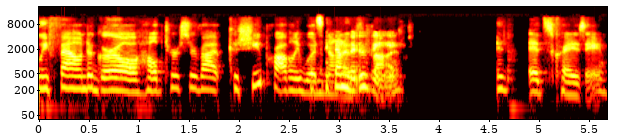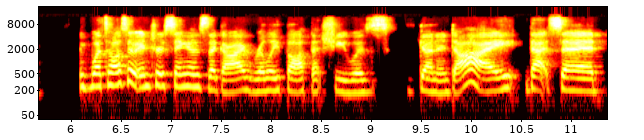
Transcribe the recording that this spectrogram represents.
we found a girl, helped her survive because she probably would it's not like have survived. It, it's crazy. What's also interesting is the guy really thought that she was gonna die. That said,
